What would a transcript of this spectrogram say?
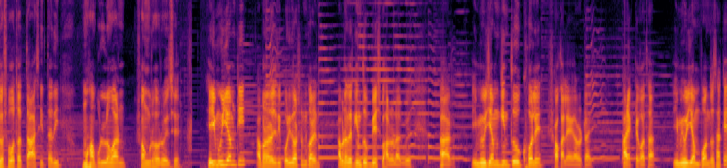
দশবতার তাস ইত্যাদি মহামূল্যবান সংগ্রহ রয়েছে। এই মিউজিয়ামটি আপনারা যদি পরিদর্শন করেন, আপনাদের কিন্তু বেশ ভালো লাগবে। আর এই মিউজিয়াম কিন্তু খোলে সকালে এগারোটায়। আর একটা কথা, এই মিউজিয়াম বন্ধ থাকে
